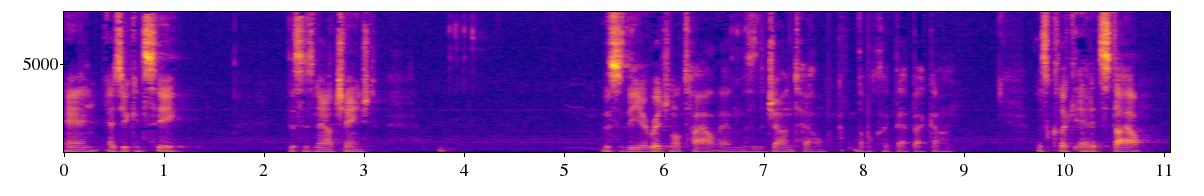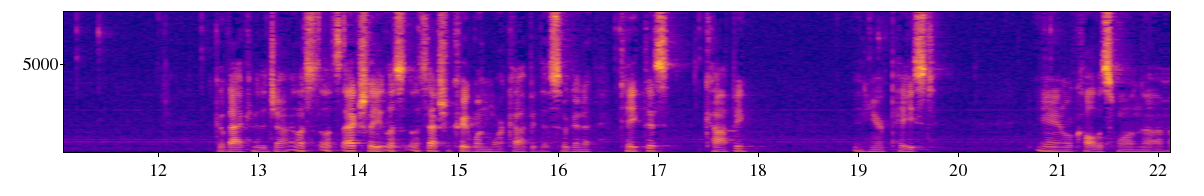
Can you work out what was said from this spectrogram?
And as you can see, this is now changed. This is the original tile and this is the John tile. Double click that back on. Let's click edit style. Go back into the John. Let's let's actually let's let's actually create one more copy of this. So we're going to take this copy in here, paste, and we'll call this one. Uh,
